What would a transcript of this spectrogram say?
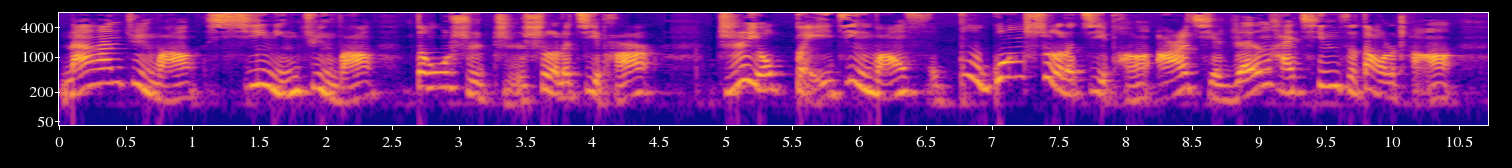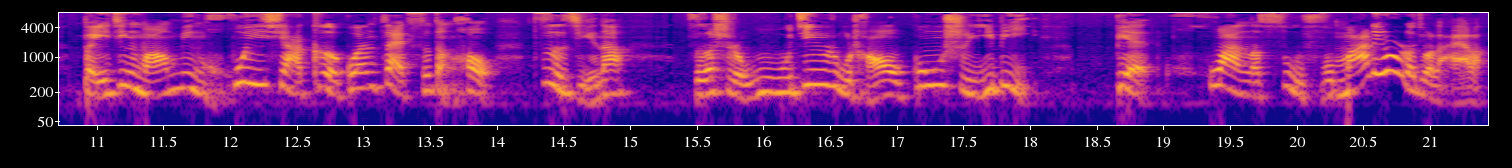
南安郡王、西宁郡王，都是只设了祭棚。”只有北晋王府不光设了祭棚，而且人还亲自到了场。北晋王命麾下各官在此等候，自己呢，则是五更入朝，公事一毕，便换了素服，麻溜的就来了，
